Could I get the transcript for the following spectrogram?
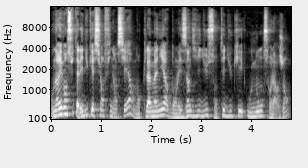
On arrive ensuite à l'éducation financière, donc la manière dont les individus sont éduqués ou non sur l'argent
